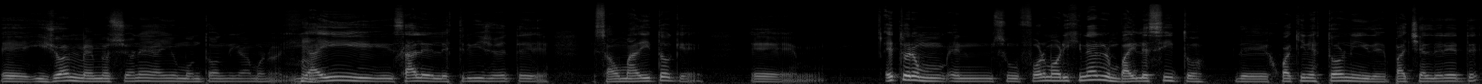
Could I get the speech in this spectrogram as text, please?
Eh, y yo me emocioné ahí un montón, digamos, ¿no? Y hmm. ahí sale el estribillo este saumadito que... Eh, esto era en su forma original era un bailecito de Joaquín Storni y de Pachi Alderete.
